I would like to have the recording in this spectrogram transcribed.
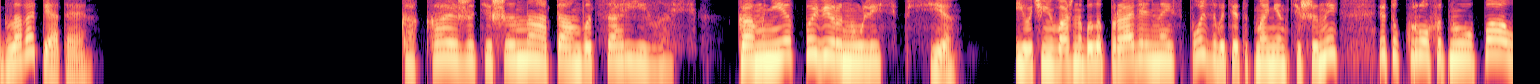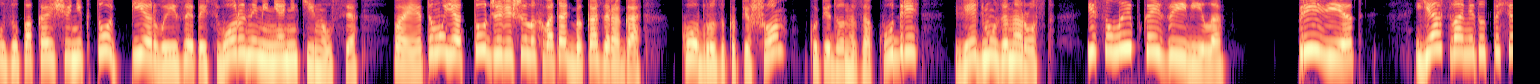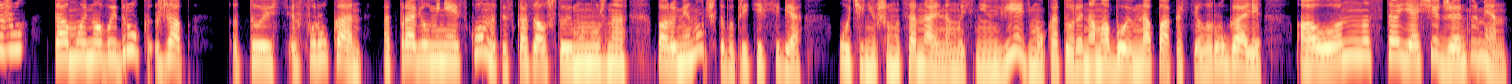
Глава пятая. Какая же тишина там воцарилась! Ко мне повернулись все. И очень важно было правильно использовать этот момент тишины, эту крохотную паузу, пока еще никто первый из этой своры на меня не кинулся. Поэтому я тут же решила хватать быка за рога, кобру за капюшон, купидона за кудри, ведьму за нарост. И с улыбкой заявила. «Привет! Я с вами тут посижу. Там мой новый друг, жаб, то есть Фарукан, отправил меня из комнаты, сказал, что ему нужно пару минут, чтобы прийти в себя. Очень уж эмоционально мы с ним ведьму, которая нам обоим напакостила, ругали, а он настоящий джентльмен.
